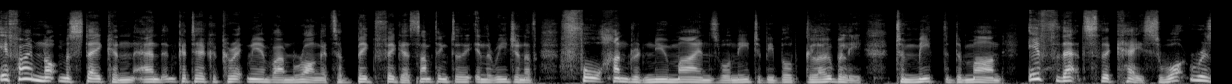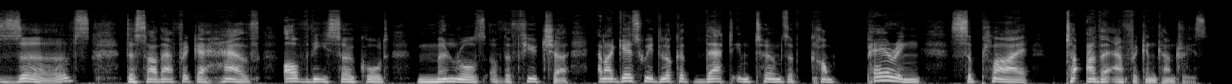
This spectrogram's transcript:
if I'm not mistaken, and Nkateko, correct me if I'm wrong, it's a big figure, something to in the region of 400 new mines will need to be built globally to meet the demand. If that's the case, what reserves does South Africa have of the so-called minerals of the future? And I guess we'd look at that in terms of comparing supply to other African countries.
